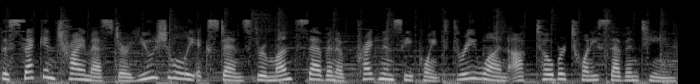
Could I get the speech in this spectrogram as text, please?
The second trimester usually extends through month 7 of pregnancy. 31 October 2017.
